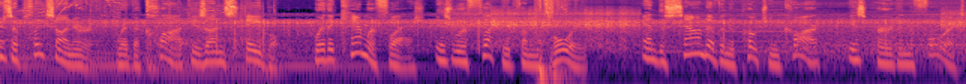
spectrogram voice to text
There's a place on Earth where the clock is unstable, where the camera flash is reflected from the void, and the sound of an approaching car is heard in the forest.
